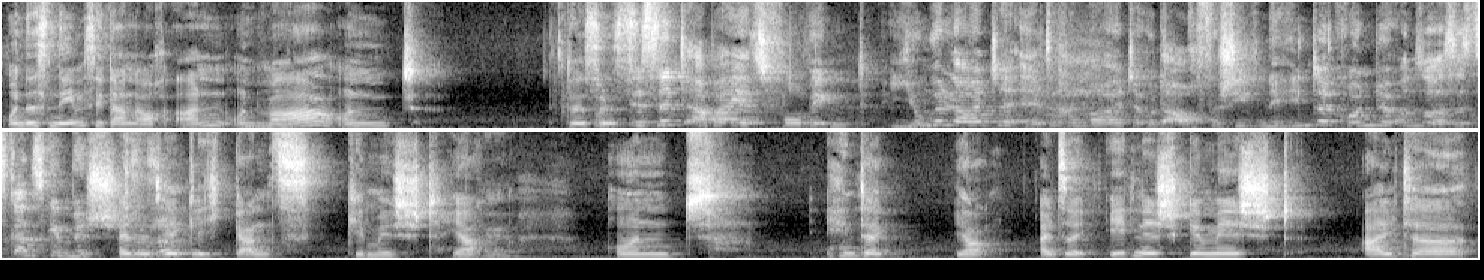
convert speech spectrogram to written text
Und das nehmen sie dann auch an und mhm. wahr und das und. Es sind aber jetzt vorwiegend junge Leute, ältere Leute und auch verschiedene Hintergründe und so. Es ist ganz gemischt. Es oder? ist wirklich ganz gemischt, ja. Okay. Und hinter, ja, also ethnisch gemischt, Alter,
